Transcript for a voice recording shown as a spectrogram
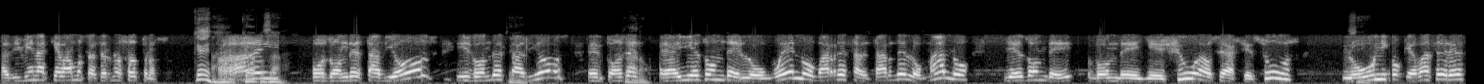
adivina qué vamos a hacer nosotros. ¿Qué? Ajá. ¿qué va a Ay, pues ¿dónde está Dios? ¿Y dónde está Sí. Dios? Entonces Claro. ahí es donde lo bueno va a resaltar de lo malo y es donde donde Yeshua, o sea Jesús, lo Sí. único que va a hacer es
